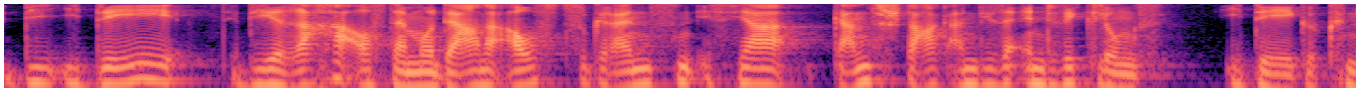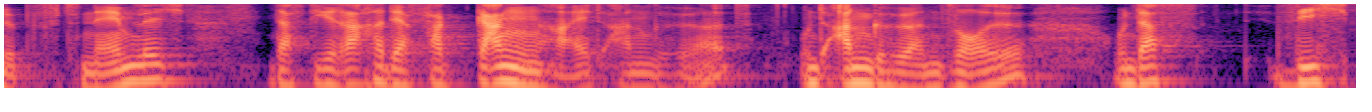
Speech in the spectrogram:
die Idee, die Rache aus der Moderne auszugrenzen, ist ja ganz stark an diese Entwicklungsidee geknüpft, nämlich, dass die Rache der Vergangenheit angehört und angehören soll und dass sich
